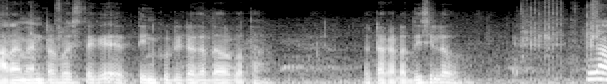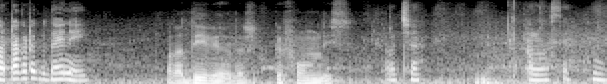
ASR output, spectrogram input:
আর এম এন্টারপ্রাইজ থেকে তিন কোটি টাকা দেওয়ার কথা। ওই টাকাটা দিছিল? না টাকাটা তো দেয় নাই। ওরা দিবে ওদেরকে ফোন দিস। আচ্ছা। আরও আছে হুম।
